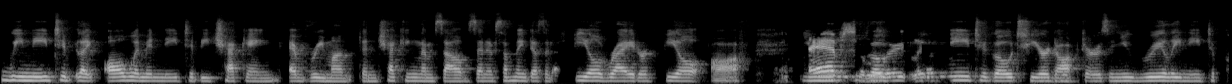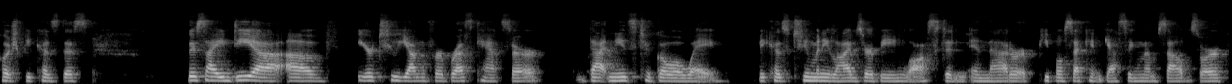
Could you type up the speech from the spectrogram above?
we need to like all women need to be checking every month and checking themselves. And if something doesn't feel right or feel off you absolutely need to, go, you need to go to your doctors and you really need to push because this this idea of you're too young for breast cancer that needs to go away because too many lives are being lost in, in that or people second guessing themselves or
